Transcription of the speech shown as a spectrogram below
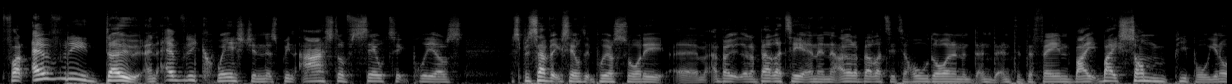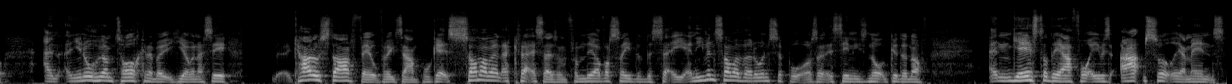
For every doubt and every question that's been asked of Celtic players specific Celtic players, sorry, um, about their ability and then our ability to hold on and, and, and to defend by by some people, you know, and, and you know who I'm talking about here when I say Carl Starfelt, for example, gets some amount of criticism from the other side of the city, and even some of our own supporters are saying he's not good enough. And yesterday, I thought he was absolutely immense.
